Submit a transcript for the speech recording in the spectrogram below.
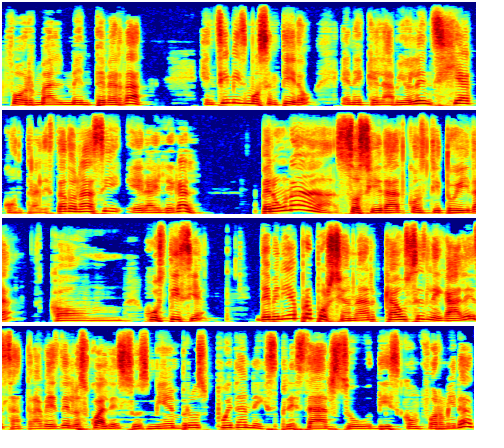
formalmente verdad, en sí mismo sentido, en el que la violencia contra el Estado nazi era ilegal. Pero una sociedad constituida con justicia debería proporcionar cauces legales a través de los cuales sus miembros puedan expresar su disconformidad.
